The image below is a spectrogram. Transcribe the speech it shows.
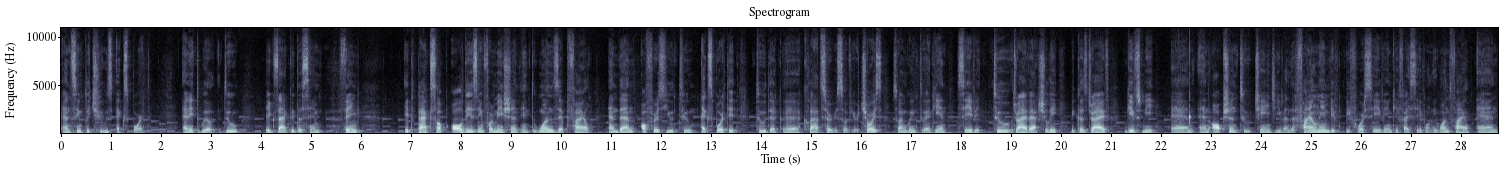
and simply choose export. And it will do exactly the same thing. It packs up all this information into one zip file and then offers you to export it to the uh, cloud service of your choice. So I'm going to again save it to Drive actually because Drive gives me an, an option to change even the file name be before saving if I save only one file and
